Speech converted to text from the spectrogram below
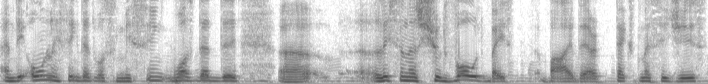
And the only thing that was missing was that the uh, listeners should vote based by their text messages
